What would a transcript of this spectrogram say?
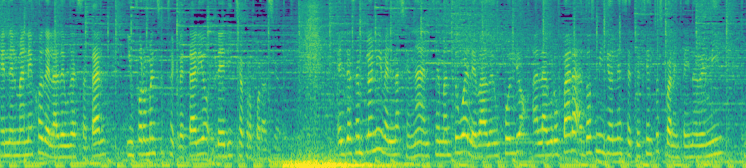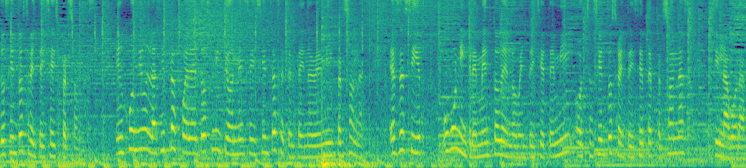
en el manejo de la deuda estatal, informó el subsecretario de dicha corporación. El desempleo a nivel nacional se mantuvo elevado en julio al agrupar a 2.749.236 personas. En junio la cifra fue de 2.679.000 personas, es decir, hubo un incremento de 97.837 personas sin laborar.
